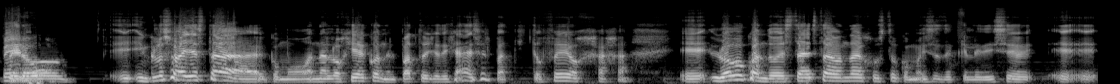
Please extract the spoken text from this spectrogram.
pero incluso hay esta como analogía con el pato, yo dije, ah, es el patito feo, jaja. Eh, luego cuando está esta onda, justo como dices, de que le dice, eh,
